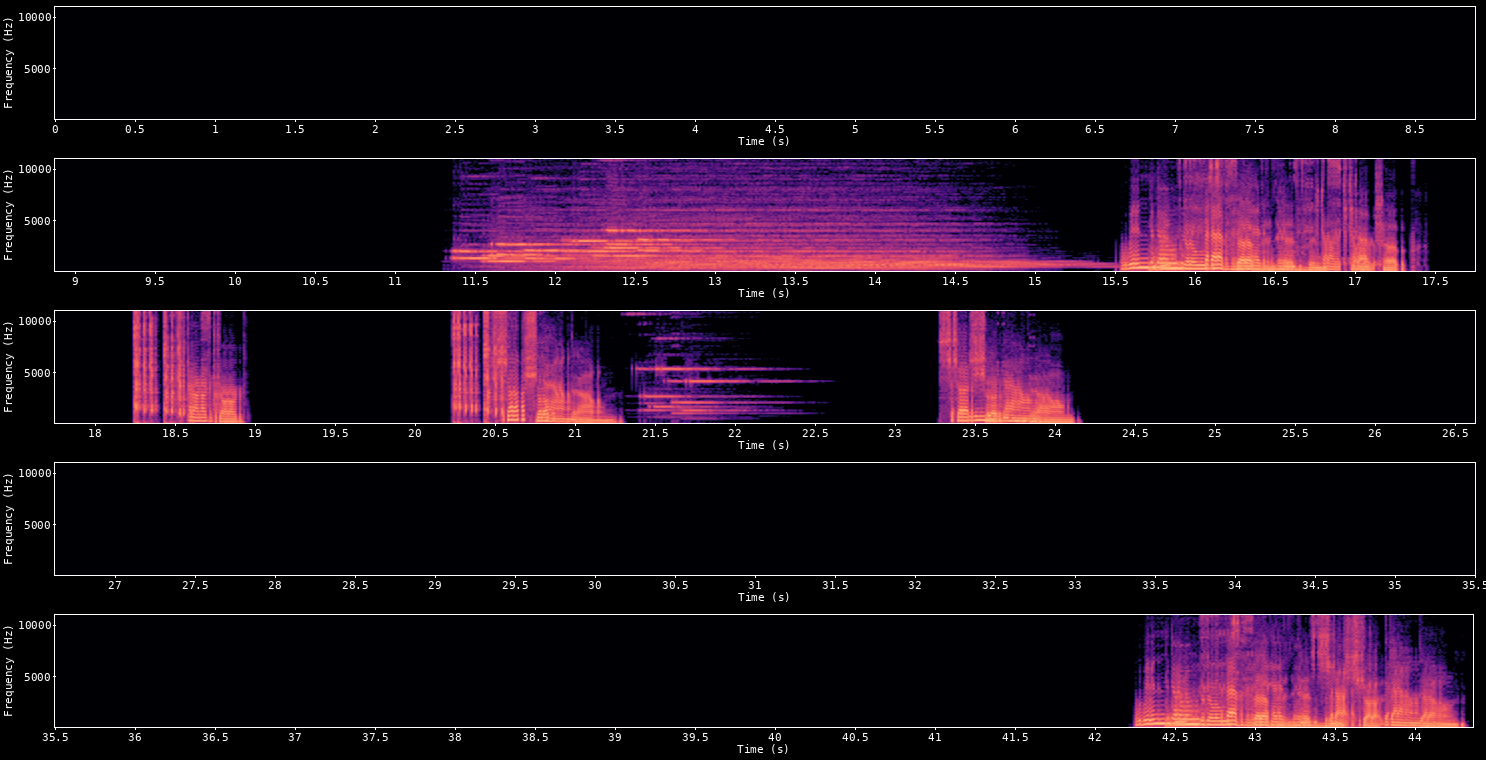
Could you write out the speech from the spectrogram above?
Windows 7 has been started up. Shut down. Shut down. Windows 7 has been shut down.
